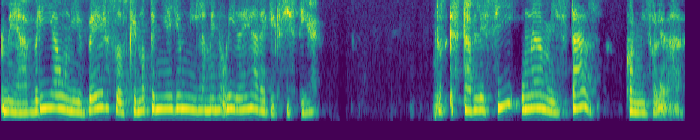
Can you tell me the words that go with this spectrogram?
Me abría universos que no tenía yo ni la menor idea de que existían. Entonces establecí una amistad con mi soledad.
